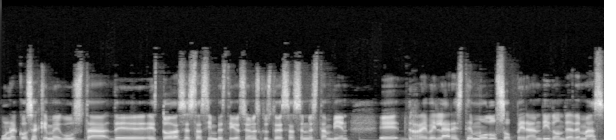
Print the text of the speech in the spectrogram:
una cosa que me gusta de todas estas investigaciones que ustedes hacen es también eh, revelar este modus operandi donde además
